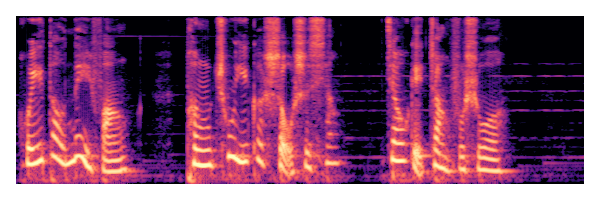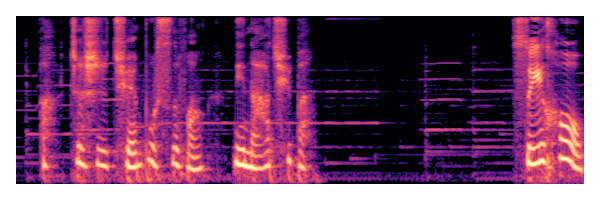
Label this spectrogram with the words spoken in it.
回到内房，捧出一个首饰箱，交给丈夫说：“啊，这是全部私房，你拿去吧。”随后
